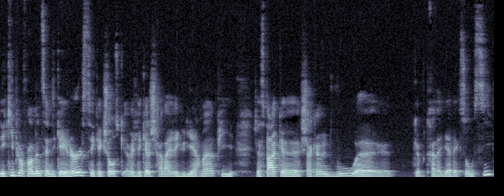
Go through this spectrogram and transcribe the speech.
les Key Performance Indicators, c'est quelque chose avec lequel je travaille régulièrement, puis j'espère que chacun de vous, que vous travaillez avec ça aussi.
